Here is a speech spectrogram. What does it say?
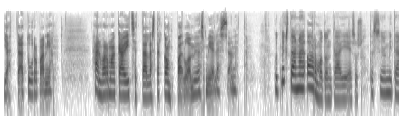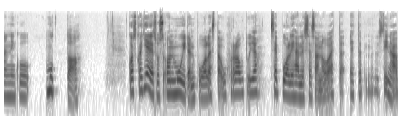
jättää turvan. Ja hän varmaan käy itse tällaista kamppailua myös mielessään. Että. Mutta miksi tämä on näin armoton tämä Jeesus? Tässä ei ole mitään niin kuin muttaa. Koska Jeesus on muiden puolesta uhrautuja. Se puoli hänessä sanoo, että, että sinä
